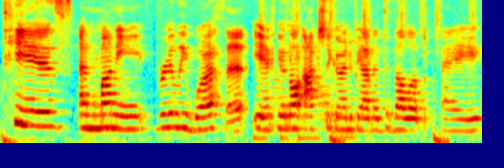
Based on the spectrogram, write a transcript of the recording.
tears and money really worth it if you're not actually going to be able to develop a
